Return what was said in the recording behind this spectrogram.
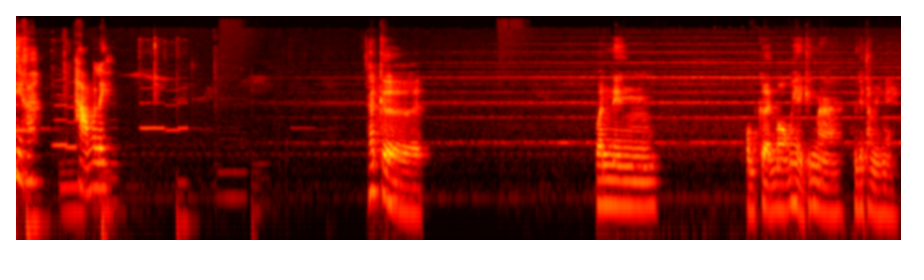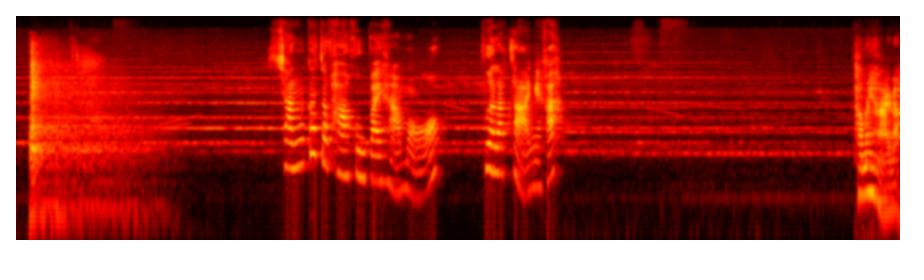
สิคะ ถามมาเลย ถ้าเกิด วันหนึ่งผมเกิดมองไม่เห็นขึ้นมา คุณจะทำยังไง ฉันก็จะพาคุณไปหาหมอ เพื่อรักษาไงคะ ถ้าไม่หายล่ะ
